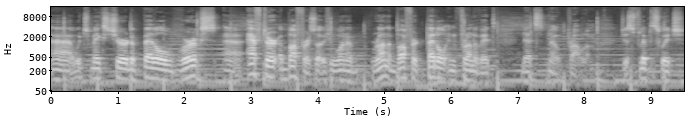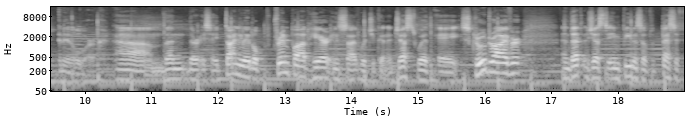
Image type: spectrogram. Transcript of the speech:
uh, which makes sure the pedal works uh, after a buffer. So if you want to run a buffered pedal in front of it, that's no problem. Just flip the switch and it'll work. Um, then there is a tiny little trim pot here inside which you can adjust with a screwdriver and that adjusts the impedance of the passive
